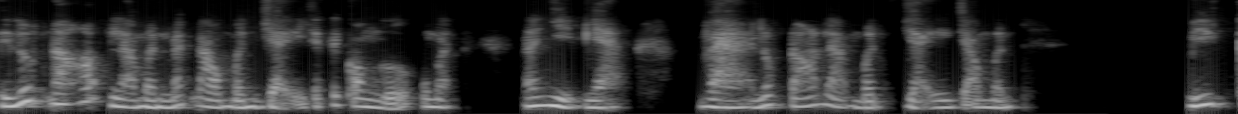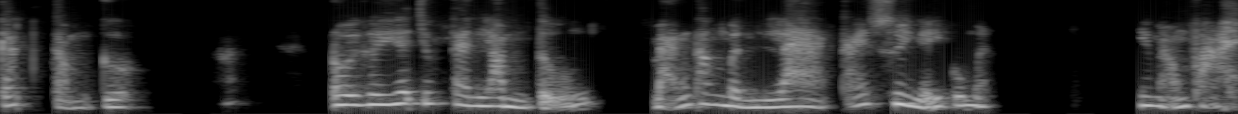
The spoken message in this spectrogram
Thì lúc đó là mình bắt đầu mình dạy cho cái con ngựa của mình, nó nhịp nhàng. Và lúc đó là mình dạy cho mình biết cách cầm cược. Đôi khi chúng ta lầm tưởng bản thân mình là cái suy nghĩ của mình. Nhưng mà không phải.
